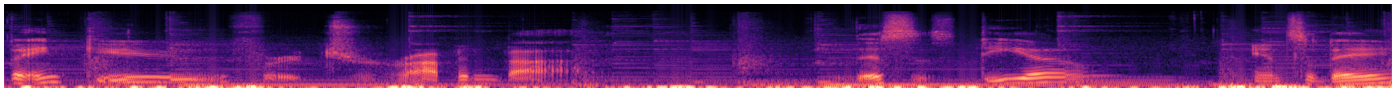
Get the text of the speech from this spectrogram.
Thank you for dropping by. This is Dio, and today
